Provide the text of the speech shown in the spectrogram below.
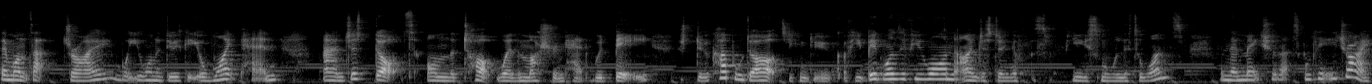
Then once that's dry, what you want to do is get your white pen and just dot on the top where the mushroom head would be. Just do a couple dots, you can do a few big ones if you want, I'm just doing a few small little ones, and then make sure that's completely dry.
